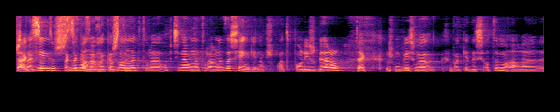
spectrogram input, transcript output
Tak, hasztagi, są też tak zwane zakazane zakazane, które obcinają naturalne zasięgi, na przykład Polish Girl. Tak. Już mówiliśmy chyba kiedyś o tym, ale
